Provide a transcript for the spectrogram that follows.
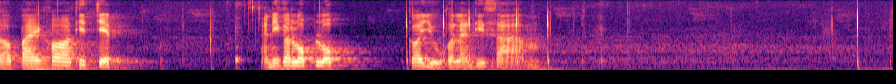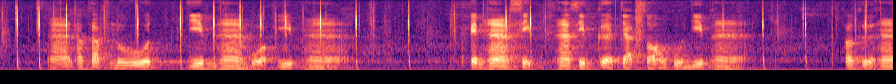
ต่อไปข้อที่ 7 อันนี้ก็ลบลบก็อยู่คนละที่ 3 r เท่ากับรูทยี่ห้าบวกยี่ห้าเป็นห้าสิบห้าสิบเกิดจากสองคูณยี่ห้าก็คือห้า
